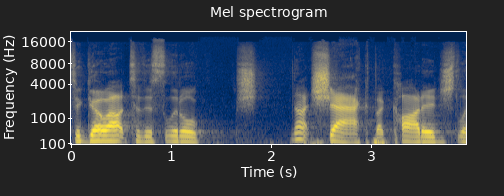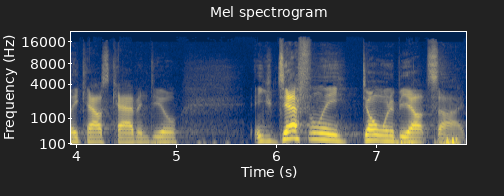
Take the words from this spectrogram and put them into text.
to go out to this little, sh- not shack, but cottage, lake house, cabin deal. And you definitely don't want to be outside.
